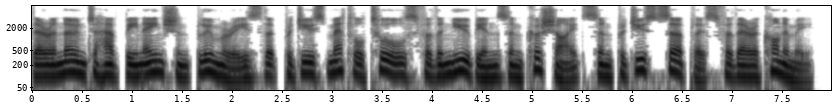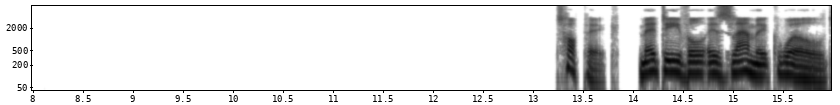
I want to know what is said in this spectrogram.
there are known to have been ancient bloomeries that produced metal tools for the Nubians and Kushites and produced surplus for their economy. Medieval Islamic world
